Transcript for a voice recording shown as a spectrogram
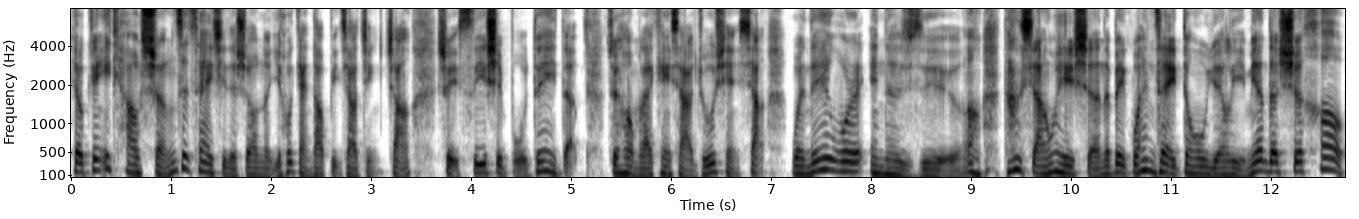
还有跟一条绳子在一起的时候呢，也会感到比较紧张，所以 C 是不对的。最后我们来看一下主选项，When they were in a zoo 啊，当响尾蛇呢被关在动物园里面的时候，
